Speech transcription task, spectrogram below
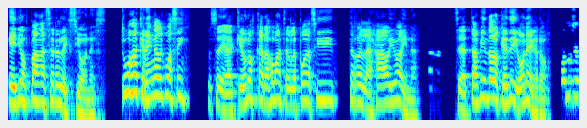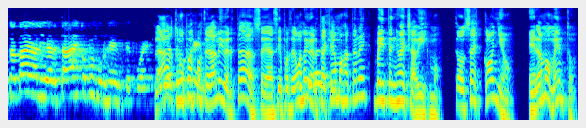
ellos van a hacer elecciones. ¿Tú vas a creer en algo así? O sea, que unos carajos van a tenerle poder así relajado y vaina. O sea, ¿estás viendo lo que digo, negro? Cuando se trata de la libertad es como es urgente, pues. Claro, tú no puedes postergar la libertad. O sea, si postergamos la libertad. ¿qué vamos a tener? 20 años de chavismo. Entonces, coño, era el momento.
